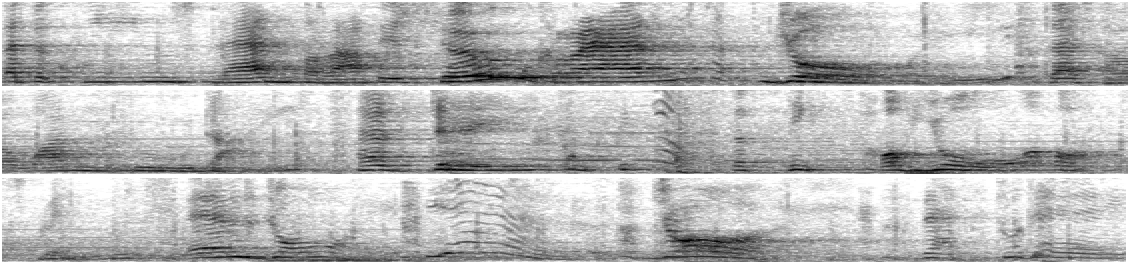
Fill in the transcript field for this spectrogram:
that the Queen's plan for us is so grand. Joy that her one true dice has deigned to fix the fate of your offspring. And joy, yes, joy that today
